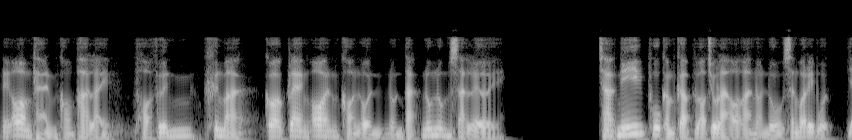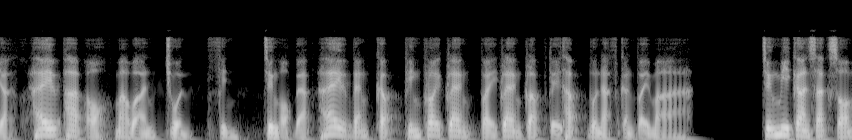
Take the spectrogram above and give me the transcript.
ในอ้อมแขนของพาไหล พอฟื้นขึ้นมาก็แกล้งอ้อนคอนอ่อนหนุนตักนุ่มๆซะเลยฉากนี้ผู้กำกับรอจุฬาออานนท์สันวริบุตรอยากให้ภาพออกมาหวานชวนฟิน จึงออกแบบให้แบงค์กับพิงพลอยแกล้งไปแกล้งกลับเตะทับโดนัทกันไปมา จึงมีการซักซ้อม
